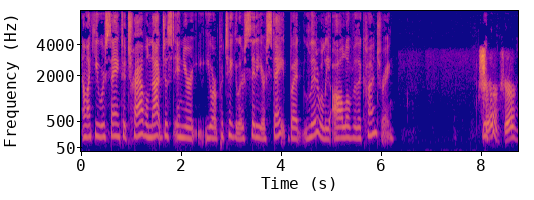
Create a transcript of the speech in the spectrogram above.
And like you were saying, to travel not just in your, your particular city or state, but literally all over the country. Sure, sure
